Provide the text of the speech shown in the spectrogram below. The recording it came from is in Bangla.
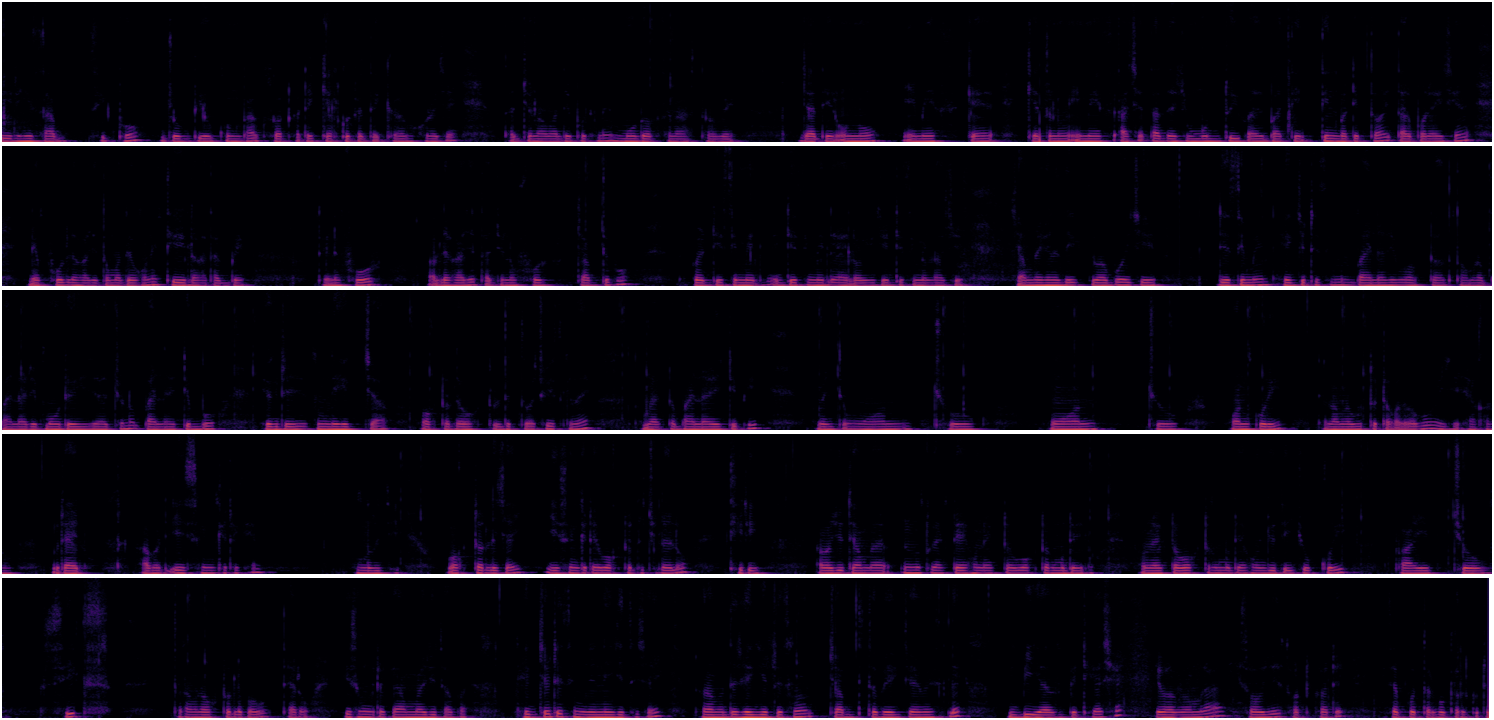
এর হিসাব শিখব, যোগ বিয়োগ গুণ ভাগ, শর্টকাটে ক্যালকুলেটর দিয়ে কীভাবে করা যায়, তার জন্য আমাদের প্রথমে মুড অপশানে আসতে হবে। যাদের অন্য এমএস কেতনো এমএস আছে, তাদের হচ্ছে মুড দুইবার বা তিন তিনবার টিপতে হয়। তারপরে এখানে ফোর লেখা আছে, তোমাদের ওখানে থ্রি লেখা থাকবে। তো এখানে ফোর লেখা আছে, তার জন্য ফোর চাপ দেবো। তারপরে ডেসিমেল এই ডেসিমেলে এই যে ডেসিমেল আছে, যে আমরা এখানে দেখতে পাবো, এই যে ডেসিমেল হেক্সাডেসিমেল বাইনারি অক্টাল তো আমরা বাইনারি মোডে যাওয়ার জন্য বাইনারি টিপবো। হেক্সাডেসিমেলে হেক্সা অক্টালে অক্টাল দেখতে পাচ্ছ স্ক্রিনে তোমরা একটা বাইনারি টিপি। আমি যদি ওয়ান যোগ ওয়ান যোগ ওয়ান করি, তাহলে আমরা উত্তরটা কত পাবো? এই যে এগারো। এটা এলো। আবার এই সংখ্যাটাকে আমরা যদি অক্টালে যাই, এই সংখ্যাটায় অক্টালে চলে এলো থ্রি আবার যদি আমরা নতুন একটা, এখন একটা অক্টাল মোডে এলো আমরা একটা অক্টার মধ্যে এখন যদি যোগ করি ফাইভ যোগ সিক্স তাহলে আমরা অক্টলে পাবো তেরো। এই সংখ্যাটাকে আমরা যদি আবার হেক্সাডেসিমেলে নিয়ে যেতে চাই, তাহলে আমাদের হেক্সাডেসিমেল চাপ দিতে হবে হেক্সাডেসিমেলে বি আসবে, ঠিক আছে? এভাবে আমরা সহজে শর্টকাটে হিসাব করতে পারব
